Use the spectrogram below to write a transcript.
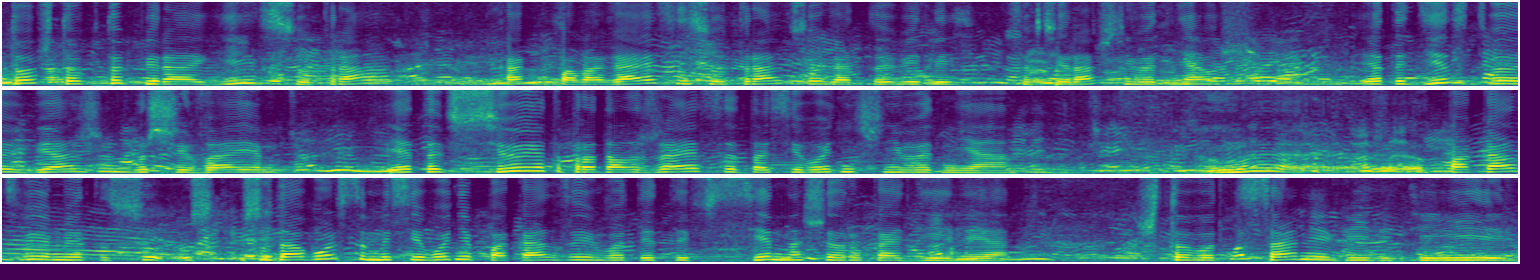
Кто что, кто пироги с утра, как полагается, с утра все готовили. Со вчерашнего дня уж. Это детство вяжем, вышиваем. Это все это продолжается до сегодняшнего дня. Мы показываем это с удовольствием. Мы сегодня показываем вот это все наши рукоделия что вот сами видите, и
